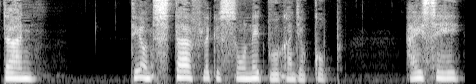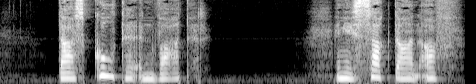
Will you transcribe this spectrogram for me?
Dan die onsterflike son net bo kan jou kop. Hy sê daar's koelte in water. En jy sak daarin af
